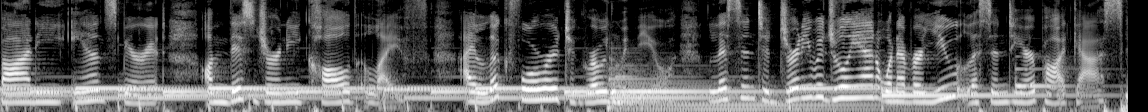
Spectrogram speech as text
body, and spirit on this journey called life. I look forward to growing with you. Listen to Journey with Julianne whenever you listen to your podcast.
